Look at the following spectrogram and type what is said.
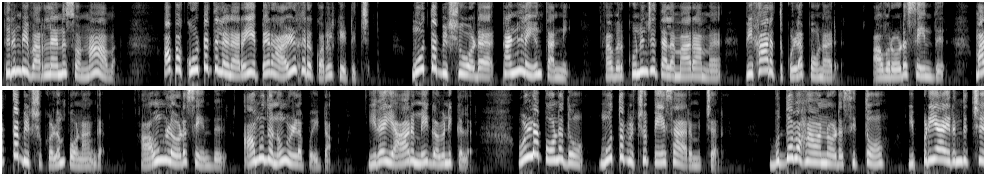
திரும்பி வரலன்னு சொன்னா அவன். அப்ப கூட்டத்துல நிறைய பேர் அழுகிற குரல் கேட்டுச்சு. மூத்த பிக்ஷுவோட கண்ணிலையும் தண்ணி. அவர் குனிஞ்ச தலை மாறாம விகாரத்துக்குள்ள போனாரு. அவரோட சேர்ந்து மற்ற பிக்ஷுக்களும் போனாங்க. அவங்களோட சேர்ந்து அமுதனும் உள்ள போயிட்டான். இதை யாருமே கவனிக்கல. உள்ள போனதும் மூத்த பிட்சு பேச ஆரம்பிச்சார். புத்த பகவானோட சித்தம் இப்படியா இருந்துச்சு?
